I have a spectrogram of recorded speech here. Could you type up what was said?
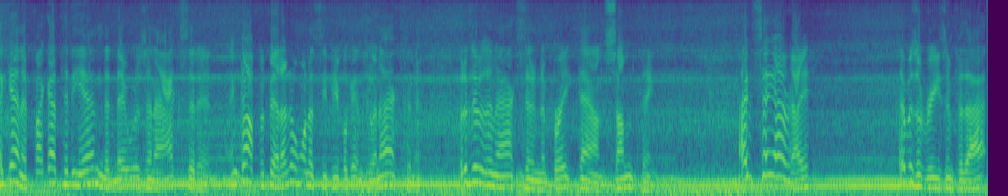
Again, if I got to the end and there was an accident, and God forbid, I don't want to see people get into an accident, but if there was an accident, a breakdown, something, I'd say, all right, there was a reason for that.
